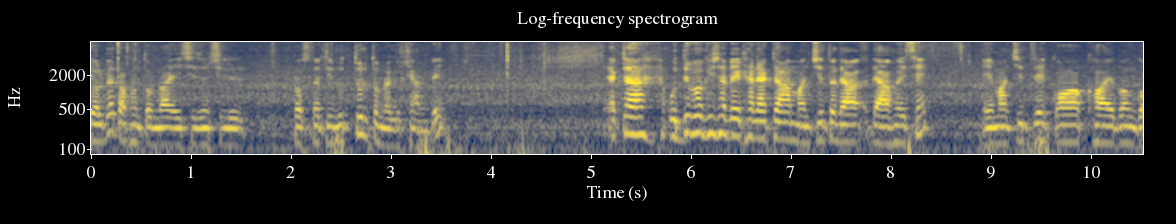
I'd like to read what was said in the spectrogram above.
চলবে, তখন তোমরা এই সৃজনশীল প্রশ্নটির উত্তর তোমরা লিখে আনবে। একটা উদ্দীপক হিসাবে এখানে একটা মানচিত্র দেওয়া দেওয়া হয়েছে। এই মানচিত্রে ক, খ এবং গ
